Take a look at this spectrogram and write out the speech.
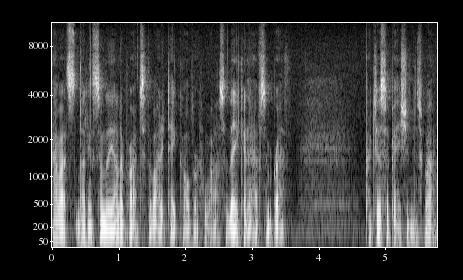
How about letting some of the other parts of the body take over for a while so they can have some breath participation as well?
